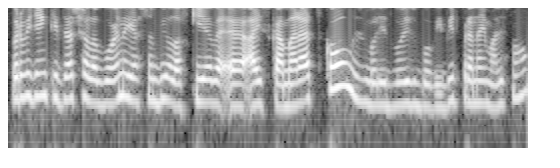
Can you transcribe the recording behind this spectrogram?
prvý deň, keď začala vojna, ja som byla v Kieve uh, aj s kamarátkou, my sme boli dvojizbový byt, prenajmali sme ho?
